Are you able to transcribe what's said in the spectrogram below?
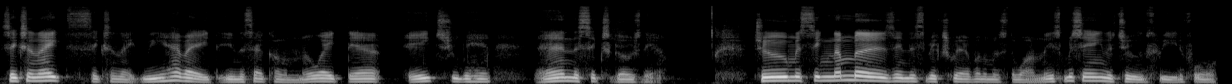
6 and 8, 6 and 8. We have 8 in the second column, no 8 there, 8 should be here, and the 6 goes there. Two missing numbers in this big square for numbers. The one is missing, the two, the three, the four,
